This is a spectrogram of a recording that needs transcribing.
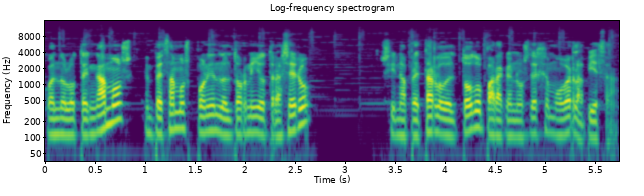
Cuando lo tengamos empezamos poniendo el tornillo trasero sin apretarlo del todo para que nos deje mover la pieza.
